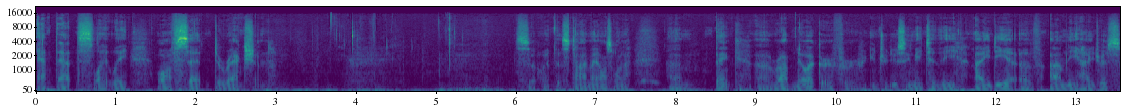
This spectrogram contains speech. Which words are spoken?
at that slightly offset direction. So at this time, I also want to um, thank uh, Rob Noecker for introducing me to the idea of Omni Hydrus.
